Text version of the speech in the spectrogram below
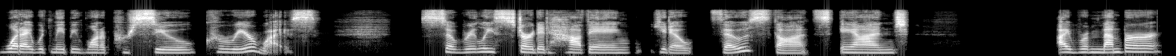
what I would maybe want to pursue career wise. So really started having, you know, those thoughts. And I remember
